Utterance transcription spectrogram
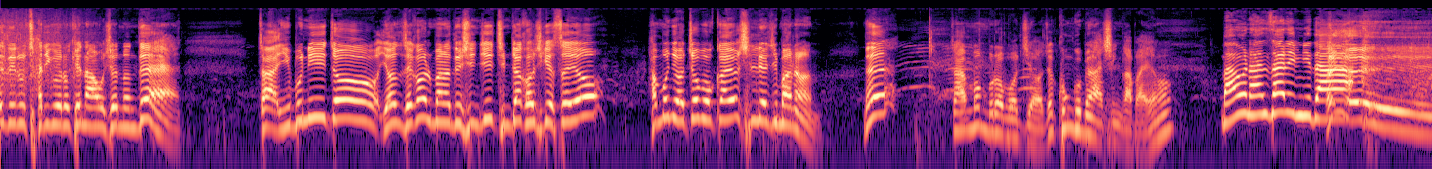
세대로 차리고 이렇게 나오셨는데 자 이분이 저 연세가 얼마나 되신지 짐작하시겠어요? 한번 여쭤볼까요? 실례지만은 네? 자 한번 물어보죠. 저 궁금해 하신가 봐요. 41살입니다 에이.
